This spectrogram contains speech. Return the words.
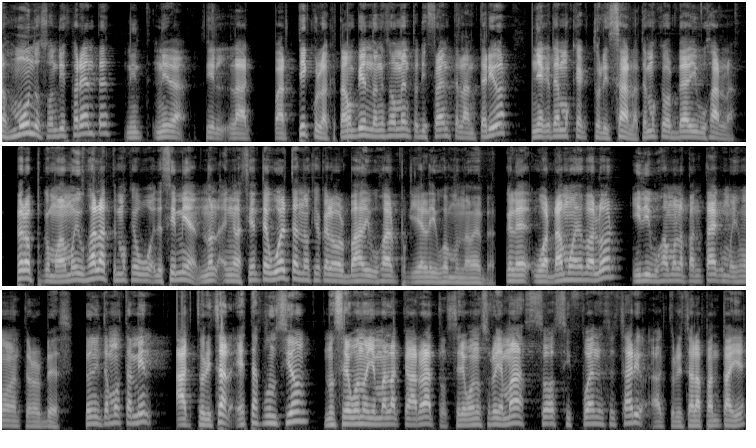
los mundos son diferentes, ni, si la partícula que estamos viendo en ese momento es diferente a la anterior, ni que tenemos que actualizarla, tenemos que volver a dibujarla. Pero como vamos a dibujarla, tenemos que decir, mira, en la siguiente vuelta no quiero que la volvás a dibujar porque ya la dibujamos una vez. Que le guardamos el valor y dibujamos la pantalla como dijimos la anterior vez. Entonces necesitamos también actualizar esta función. No sería bueno llamarla cada rato, sería bueno solo llamar, solo si fue necesario, actualizar la pantalla.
